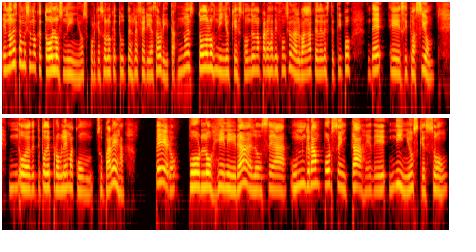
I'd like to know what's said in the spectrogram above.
y no le estamos diciendo que todos los niños, porque eso es lo que tú te referías ahorita, no es todos los niños que son de una pareja disfuncional van a tener este tipo de eh, situación o de tipo de problema con su pareja, pero por lo general, o sea, un gran porcentaje de niños que son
